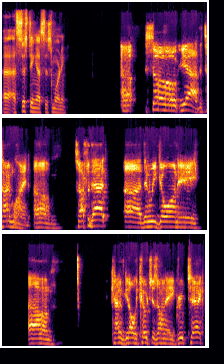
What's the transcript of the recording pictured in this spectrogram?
uh, assisting us this morning. Uh, so yeah, the timeline. Um, so after that, uh, then we go on a um, kind of get all the coaches on a group text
